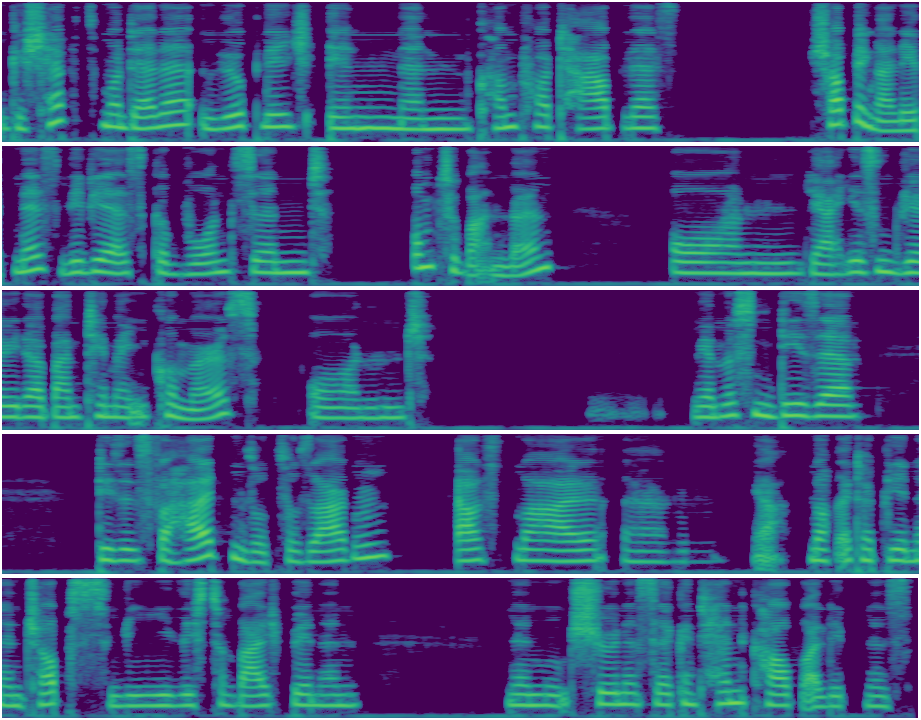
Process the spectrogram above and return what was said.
Geschäftsmodelle wirklich in ein komfortables Shopping-Erlebnis, wie wir es gewohnt sind, umzuwandeln. Und ja, hier sind wir wieder beim Thema E-Commerce und wir müssen diese, dieses Verhalten sozusagen erstmal ähm, ja, noch etablierenden Jobs, wie sich zum Beispiel ein, ein schönes Second-Hand-Kauferlebnis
